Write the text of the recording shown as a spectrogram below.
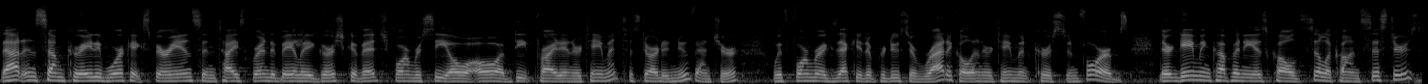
That and some creative work experience enticed Brenda Bailey Gershkovitch, former COO of Deep Fried Entertainment, to start a new venture with former executive producer of Radical Entertainment, Kirsten Forbes. Their gaming company is called Silicon Sisters.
